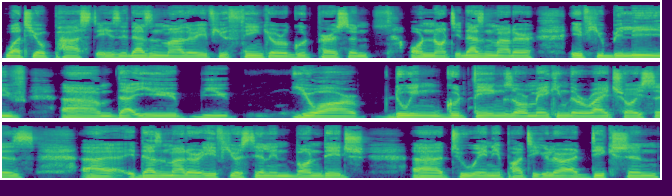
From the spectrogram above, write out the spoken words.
what your past is. It doesn't matter if you think you're a good person or not. It doesn't matter if you believe um, that you you you are doing good things or making the right choices. Uh, it doesn't matter if you're still in bondage uh, to any particular addiction.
